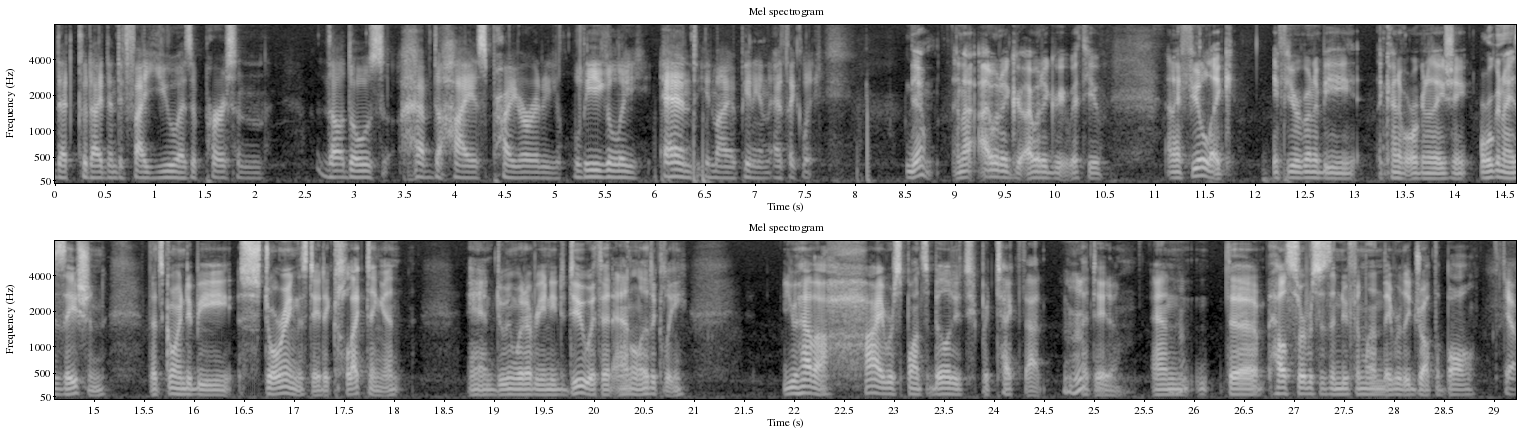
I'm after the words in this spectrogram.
that could identify you as a person, th- those have the highest priority legally and, in my opinion, ethically. Yeah, and I, I would agree. I would agree with you. And I feel like if you're going to be the kind of organization organization that's going to be storing this data, collecting it, and doing whatever you need to do with it analytically, you have a high responsibility to protect that that data. And the health services in Newfoundland, they really dropped the ball Yeah.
